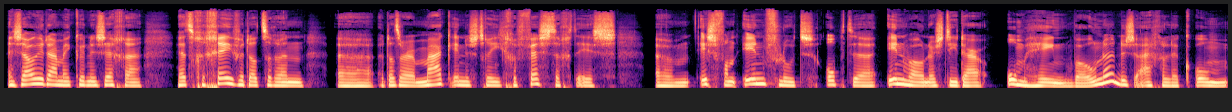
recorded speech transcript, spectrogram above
en zou je daarmee kunnen zeggen, het gegeven dat er een, dat er een maakindustrie gevestigd is, um, is van invloed op de inwoners die daar omheen wonen. Dus eigenlijk om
